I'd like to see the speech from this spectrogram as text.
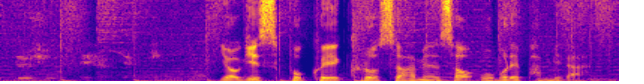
그렇죠? 여기 스포크에 cross하면서 오버랩합니다.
